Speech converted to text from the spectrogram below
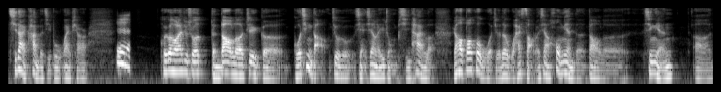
期待看的几部外片儿。嗯，回过头来就说，等到了这个国庆档，就显现了一种疲态了。然后包括我觉得我还扫了一下后面的，到了新年啊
